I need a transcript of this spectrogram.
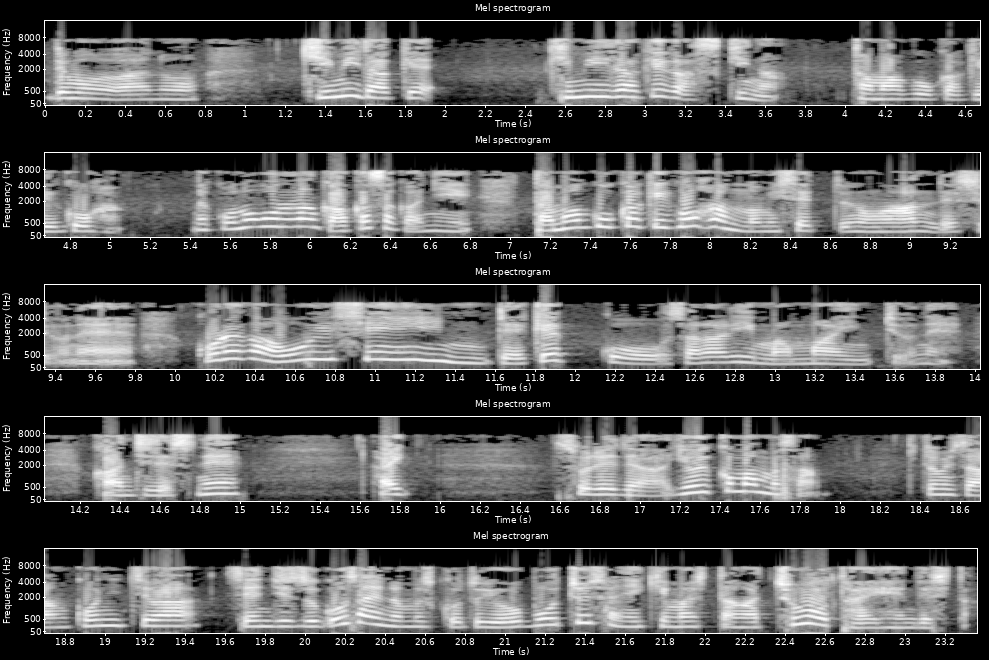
でもあの、黄身だけ、黄身だけが好きな卵かけご飯。この頃なんか赤坂に卵かけご飯の店っていうのがあるんですよね。これが美味しいんで結構サラリーマンマインっていうね、感じですね。はい。それでは、よいこママさん。ひとみさん、こんにちは。先日5歳の息子と予防注射に行きましたが、超大変でした。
